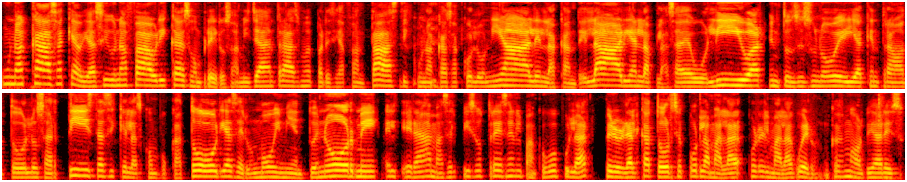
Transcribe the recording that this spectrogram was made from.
una casa que había sido una fábrica de sombreros. A mí ya de entrada me parecía fantástico, una casa colonial en la Candelaria, en la Plaza de Bolívar. Entonces uno veía que entraban todos los artistas y que las convocatorias era un movimiento enorme. era además el piso 3 en el Banco Popular, pero era el 14 por, la mala, por el mal agüero. Nunca se me va a olvidar eso.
